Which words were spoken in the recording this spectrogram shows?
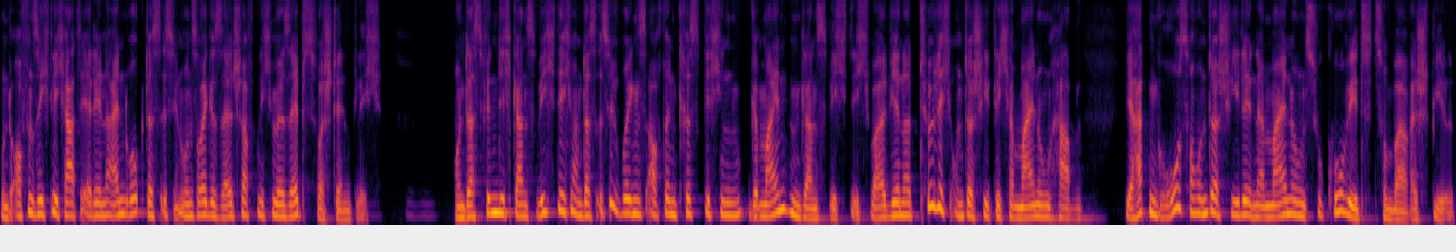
Und offensichtlich hatte er den Eindruck, das ist in unserer Gesellschaft nicht mehr selbstverständlich. Und das finde ich ganz wichtig und das ist übrigens auch in christlichen Gemeinden ganz wichtig, weil wir natürlich unterschiedliche Meinungen haben. Wir hatten große Unterschiede in der Meinung zu Covid zum Beispiel.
